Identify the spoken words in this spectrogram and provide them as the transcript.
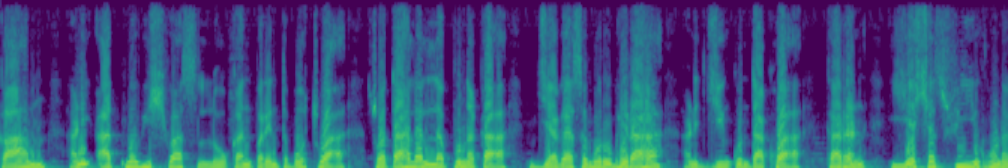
काम आणि आत्मविश्वास लोकांपर्यंत पोहोचवा. स्वतःला लपू नका. जगासमोर उभे राहा आणि जिंकून दाखवा. कारण यशस्वी होणं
